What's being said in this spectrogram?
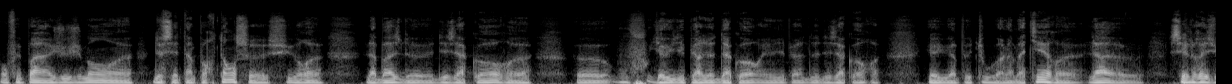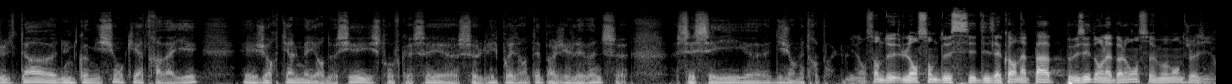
on ne fait pas un jugement euh, de cette importance euh, sur la base de, des accords. Il y a eu des périodes d'accord, il y a eu des périodes de désaccord. Il y a eu un peu tout en la matière. Là, c'est le résultat d'une commission qui a travaillé et je retiens le meilleur dossier. Il se trouve que c'est celui présenté par Gilles Evans, CCI Dijon Métropole. Mais l'ensemble de, l'ensemble de ces désaccords n'a pas pesé dans la balance au moment de choisir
